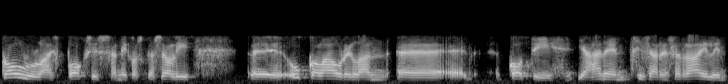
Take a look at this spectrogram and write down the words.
koululaisboksissani, koska se oli Ukko Laurilan koti ja hänen sisarensa Railin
